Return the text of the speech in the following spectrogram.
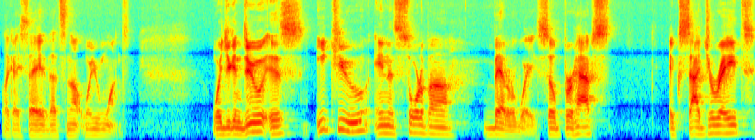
like I say, that's not what you want. What you can do is EQ in a sort of a better way. So perhaps exaggerate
